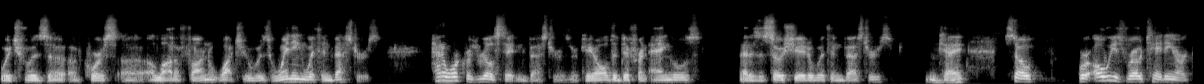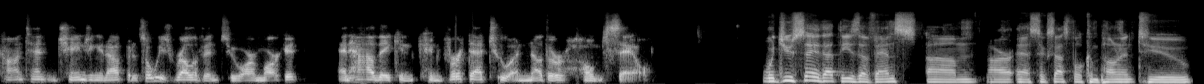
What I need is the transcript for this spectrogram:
which was, uh, of course, uh, a lot of fun. Watch it was winning with investors, how to work with real estate investors. Okay, all the different angles that is associated with investors. Okay, mm-hmm. so we're always rotating our content and changing it up, but it's always relevant to our market and how they can convert that to another home sale. Would you say that these events um, are a successful component to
